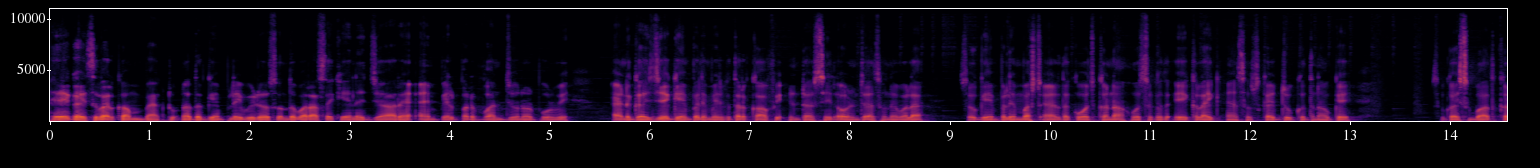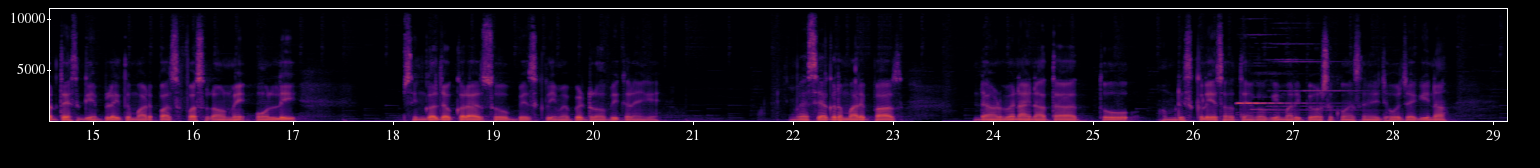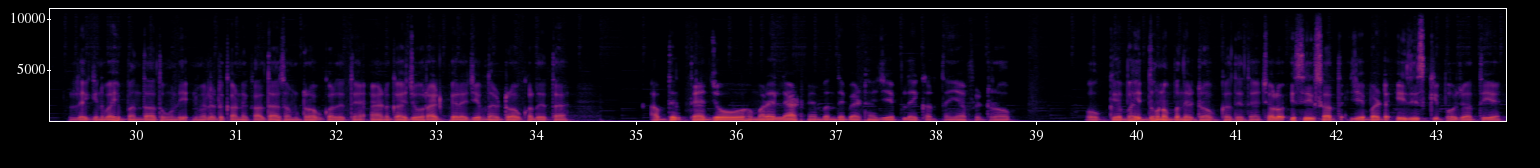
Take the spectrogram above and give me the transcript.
Hey guys welcome back to another game play video हम दोबारा से खेलने जा रहे हैं MPL पर वन जोनर पूर्वी। एंड गाइस ये गेम प्ले मेरे की तरफ़ काफ़ी इंटरेस्टिंग और इंटरेस्ट होने वाला है। So game play must and the coach करना। हो सके तो एक लाइक एंड सब्सक्राइब ज़रूर करना ओके सो गाइस बात करते हैं इस गेम प्ले तो हमारे पास फ़र्स्ट राउंड में ओनली सिंगल जॉब करा है। सो बेसिकली मैं पे ड्रॉ भी करेंगे। वैसे अगर हमारे पास डाउन में नाइन आता है तो हम रिस्क ले सकते हैं, क्योंकि हमारी प्योर से हो जाएगी ना। लेकिन वही बंदा तो ओनली इन्वेलेट कार्ड निकालता है हम ड्रॉप कर देते हैं। एंड गाइस जो राइट पे है ये बंदा ड्रॉप कर देता है। अब देखते हैं जो हमारे लेफ़्ट में बंदे बैठे हैं ये प्ले करते हैं या फिर ड्रॉप ओके भाई, दोनों बंदे ड्रॉप कर देते हैं। चलो, इसी के साथ ये बट ईजी स्किप हो जाती है।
